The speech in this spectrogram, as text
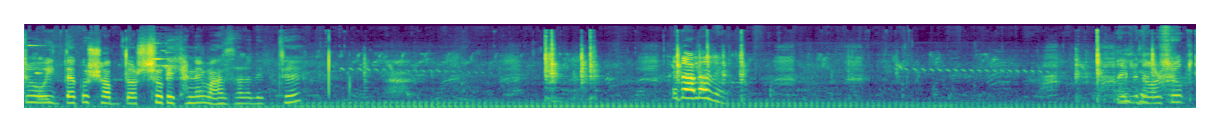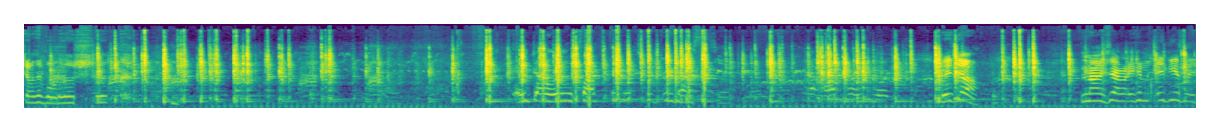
তো ওই দেখো সব দর্শক এখানে মাছ ধরা দেখছে। একটা দর্শক আমাদের বড় দর্শক। এইটা ওই সব থেকে ছোট যাচ্ছে এইটা না সে আমার এখানে এই দিয়েছে এই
